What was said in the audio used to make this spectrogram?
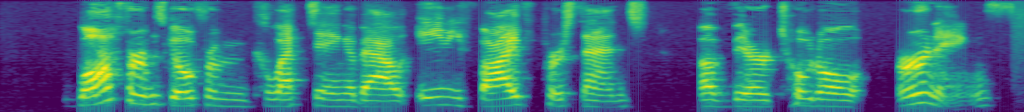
law firms go from collecting about 85% of their total earnings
